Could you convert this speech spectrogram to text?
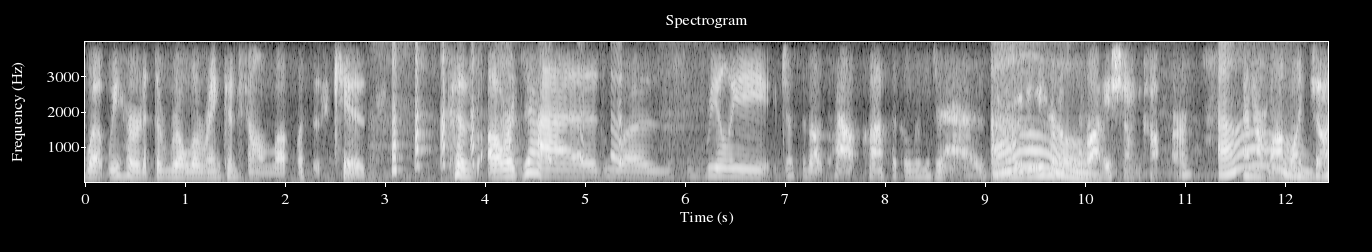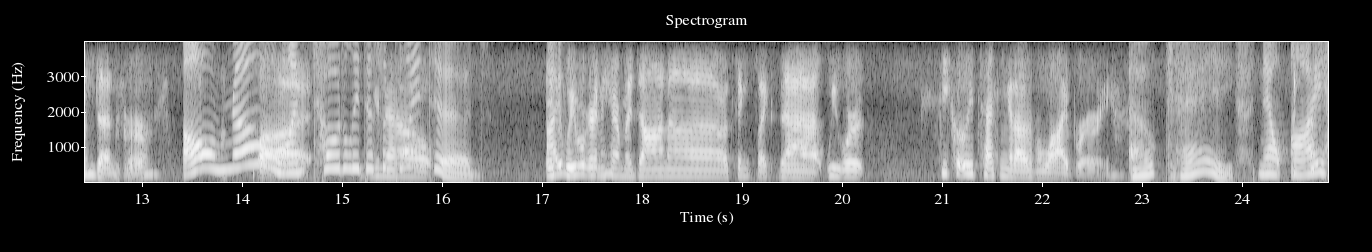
what we heard at the roller rink and fell in love with as kids. Because our dad was really just about classical and jazz. And maybe we heard Oh. of Ronnie Schoenkammer. Oh. And our mom liked John Denver. Oh no, I'm But, totally you know, disappointed. If I- we were going to hear Madonna or things like that, we were secretly checking it out of the library. Okay. Now I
